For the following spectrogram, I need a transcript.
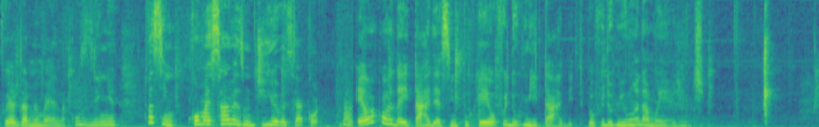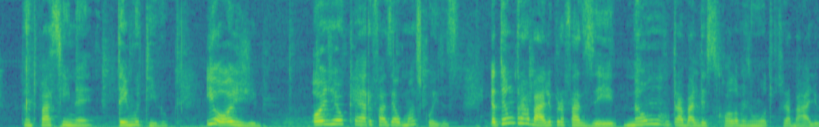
fui ajudar minha mãe na cozinha. Então assim, começar mesmo o dia vai ser agora. Eu acordei tarde assim porque eu fui dormir tarde. Tipo, eu fui dormir uma da manhã, gente. Tanto pra assim, né? Tem motivo. E hoje, hoje eu quero fazer algumas coisas. Eu tenho um trabalho pra fazer, não um trabalho da escola, mas um outro trabalho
